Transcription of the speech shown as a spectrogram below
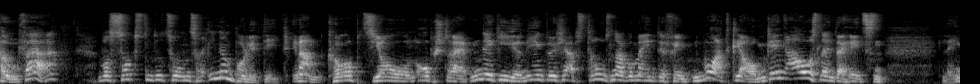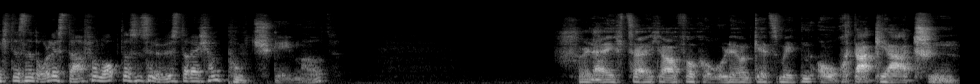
Hofer, was sagst denn du zu unserer Innenpolitik? Ich meine, Korruption, abstreiten, negieren, irgendwelche abstrusen Argumente finden, Wortglauben, gegen Ausländer hetzen. Lenkt das nicht alles davon ab, dass es in Österreich einen Putsch gegeben hat? Schleicht euch einfach alle und geht's mit dem Achter klatschen.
